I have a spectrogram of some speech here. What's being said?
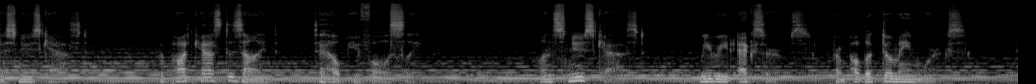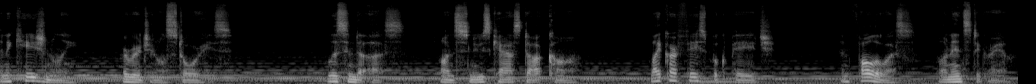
to Snoozecast, the podcast designed to help you fall asleep. On Snoozecast, we read excerpts from public domain works and occasionally original stories. Listen to us on snoozecast.com, like our Facebook page, and follow us on Instagram.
